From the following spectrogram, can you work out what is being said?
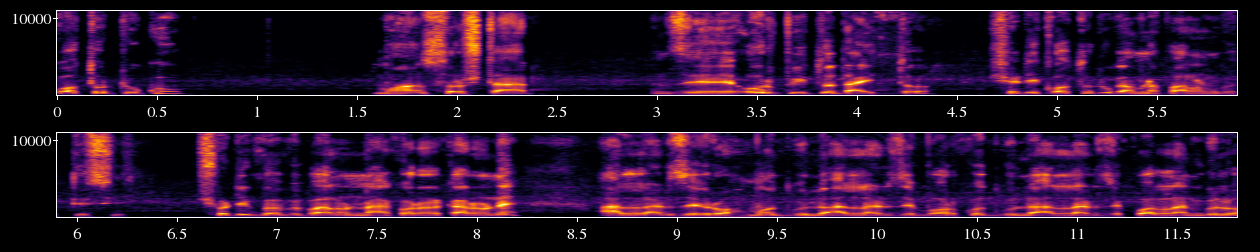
কতটুকু মহান স্রষ্টার যে অর্পিত দায়িত্ব, সেটি কতটুকু আমরা পালন করতেছি? সঠিকভাবে পালন না করার কারণে আল্লাহর যে রহমতগুলো, আল্লাহর যে বরকতগুলো, আল্লাহর যে কল্যাণগুলো,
